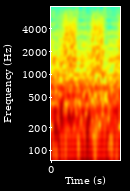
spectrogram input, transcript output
Thank you.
